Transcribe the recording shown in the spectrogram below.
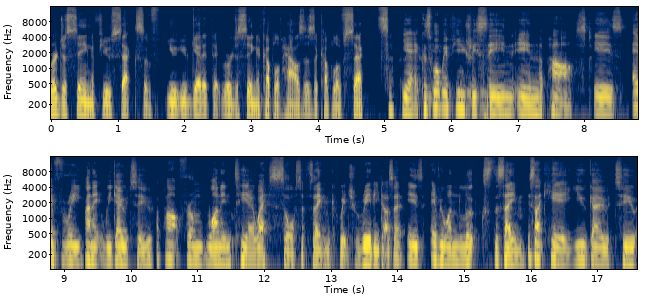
we're just seeing a few sects of you. You get it that we're just seeing a couple of houses, a couple of sects. Yeah, because what we've usually seen in the past is every planet we go to, apart from one in TOS sort of thing, which really does it, is everyone looks the same. It's like here, you go to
